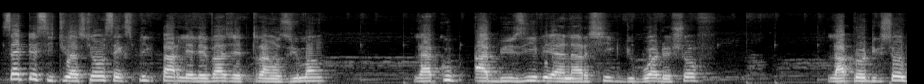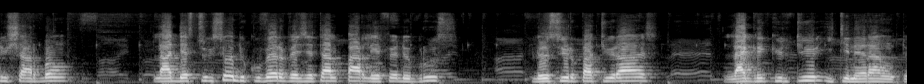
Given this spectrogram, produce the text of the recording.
Cette situation s'explique par l'élevage transhumant, la coupe abusive et anarchique du bois de chauffe, la production du charbon, la destruction du couvert végétal par les feux de brousse, le surpâturage, l'agriculture itinérante.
